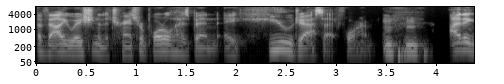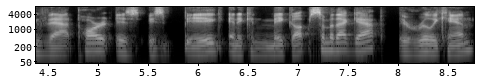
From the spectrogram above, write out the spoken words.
evaluation in the transfer portal has been a huge asset for him. Mm-hmm. I think that part is is big and it can make up some of that gap. It really can,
